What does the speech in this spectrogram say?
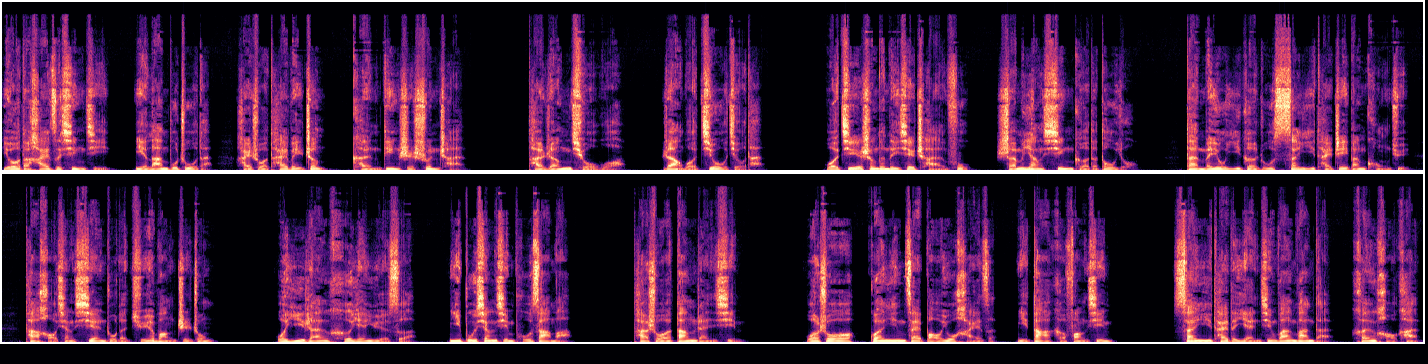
有的孩子性急，你拦不住的，还说胎位正，肯定是顺产。他仍求我让我救救他。我接生的那些产妇。什么样性格的都有，但没有一个如三姨太这般恐惧。她好像陷入了绝望之中。我依然和颜悦色。你不相信菩萨吗？他说：“当然信。”我说：“观音在保佑孩子，你大可放心。”三姨太的眼睛弯弯的，很好看，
